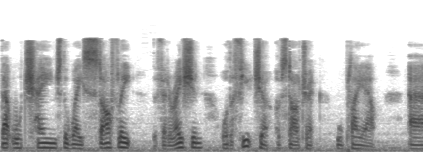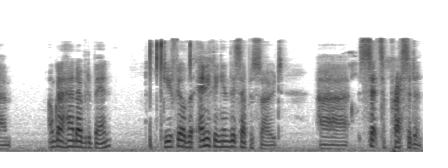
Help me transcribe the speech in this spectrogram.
that will change the way Starfleet, the Federation, or the future of Star Trek will play out? Um, I'm going to hand over to Ben. Do you feel that anything in this episode uh, sets a precedent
